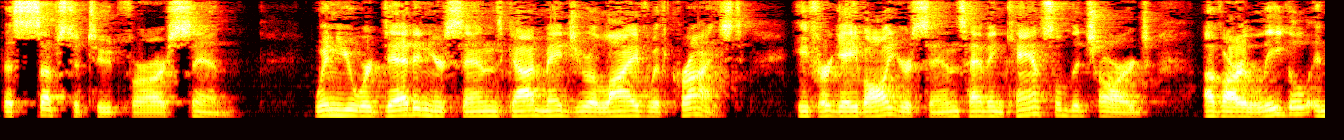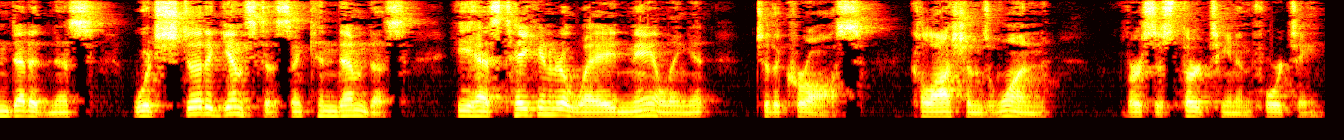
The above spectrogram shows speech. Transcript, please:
the substitute for our sin. When you were dead in your sins, God made you alive with Christ. He forgave all your sins, having canceled the charge of our legal indebtedness, which stood against us and condemned us. He has taken it away, nailing it to the cross. Colossians 1 verses 13 and 14.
